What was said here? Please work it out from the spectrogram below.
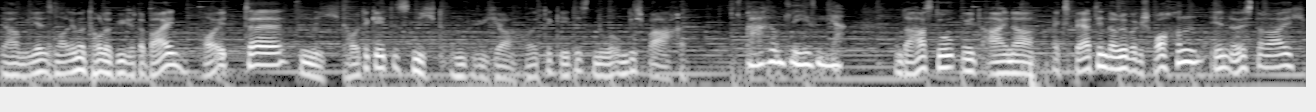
Wir haben jedes Mal immer tolle Bücher dabei. Heute nicht. Heute geht es nicht um Bücher. Heute geht es nur um die Sprache. Sprache und Lesen, ja. Und da hast du mit einer Expertin darüber gesprochen in Österreich.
